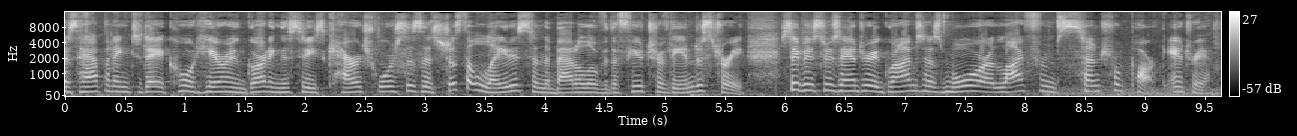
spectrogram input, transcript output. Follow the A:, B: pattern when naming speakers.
A: is happening today. A court hearing regarding the city's carriage horses. It's just the latest in the battle over the future of the industry. CBS News' Andrea Grymes has more live from Central Park. Andrea.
